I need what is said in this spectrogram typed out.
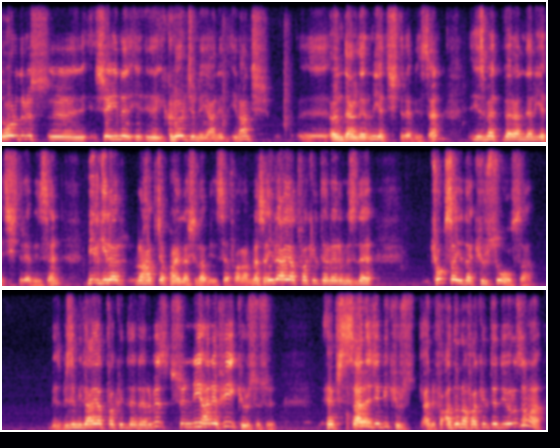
doğru dürüst e, şeyini e, clergy'ni yani inanç e, önderlerini yetiştirebilsen, hizmet verenleri yetiştirebilsen, bilgiler rahatça paylaşılabilse falan. Mesela ilahiyat fakültelerimizde çok sayıda kürsü olsa, biz bizim ilahiyat fakültelerimiz Sünni Hanefi kürsüsü. Hepsi sadece evet. bir kürs. Yani adına fakülte diyoruz ama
